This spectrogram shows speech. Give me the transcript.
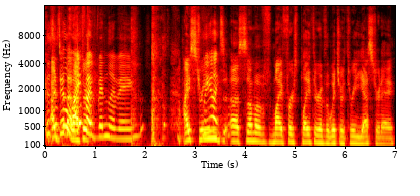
this I is did the that life after- I've been living. I streamed like- uh, some of my first playthrough of The Witcher 3 yesterday.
